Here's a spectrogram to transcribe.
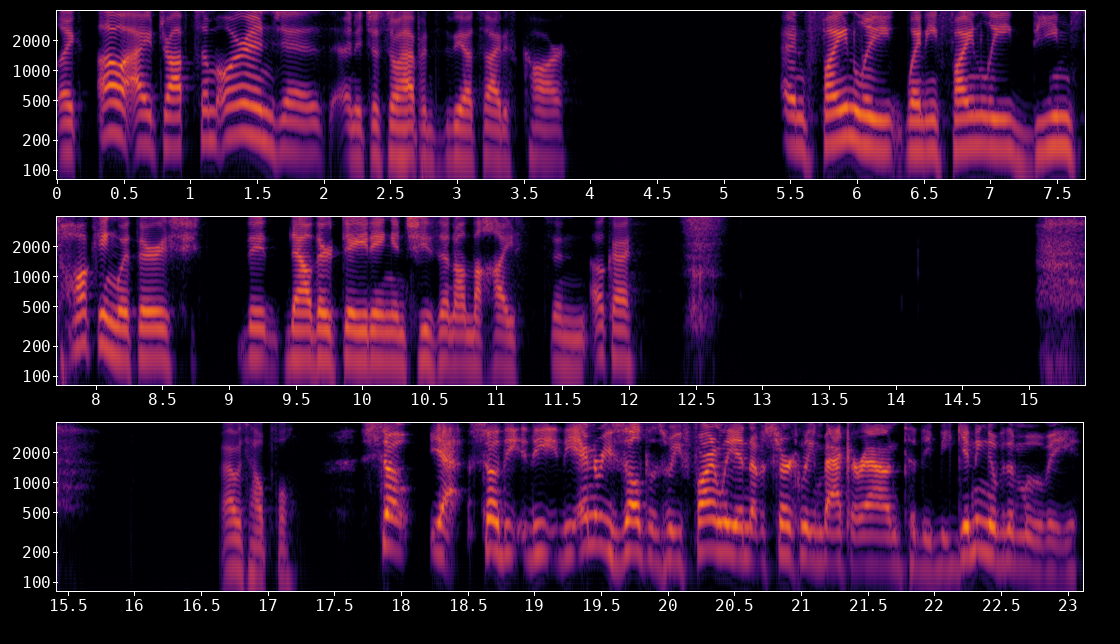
like, oh, I dropped some oranges, and it just so happens to be outside his car. And finally, when he finally deems talking with her, she's, they, now they're dating and she's in on the heists. And okay. that was helpful. So yeah, so the, the the end result is we finally end up circling back around to the beginning of the movie,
